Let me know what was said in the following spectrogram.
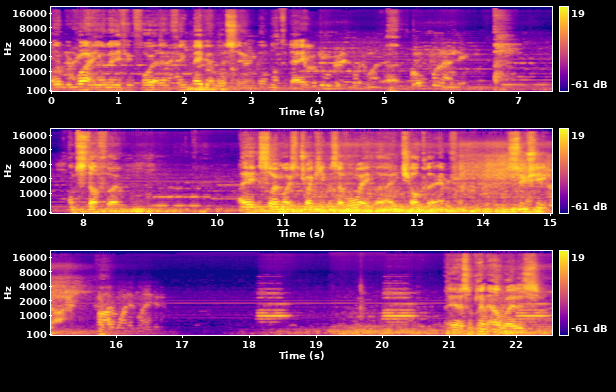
I won't be writing on anything for it, I don't think. Maybe I will soon, but not today. Uh, I'm stuffed though. I ate so much to try and keep myself awake. Like, I ate chocolate and everything. Sushi. Yeah, so I'm playing Outriders.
